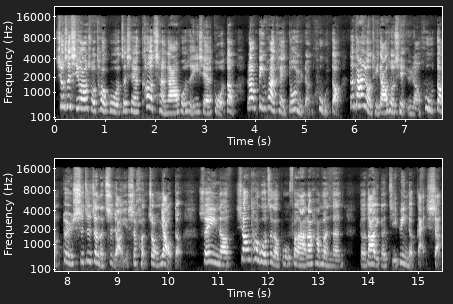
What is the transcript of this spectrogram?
就是希望说透过这些课程啊，或是一些活动，让病患可以多与人互动。那刚刚有提到说，其实与人互动对于失智症的治疗也是很重要的，所以呢，希望透过这个部分啊，让他们能得到一个疾病的改善。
